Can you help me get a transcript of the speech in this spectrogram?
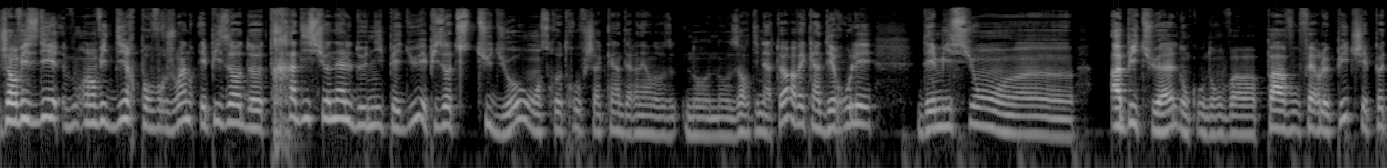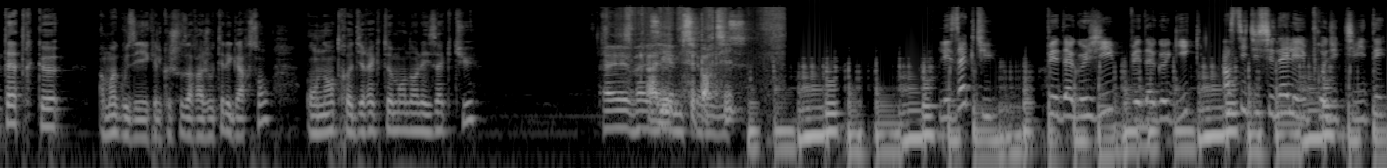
J'ai envie, de dire, pour vous rejoindre, épisode traditionnel de Nipédu, épisode studio, où on se retrouve chacun derrière nos, ordinateurs, avec un déroulé d'émissions euh, habituelles, donc on ne va pas vous faire le pitch, et peut-être que, à moins que vous ayez quelque chose à rajouter les garçons, on entre directement dans les actus Allez, c'est parti. Les actus. Pédagogie, pédagogique, institutionnelle et productivité.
